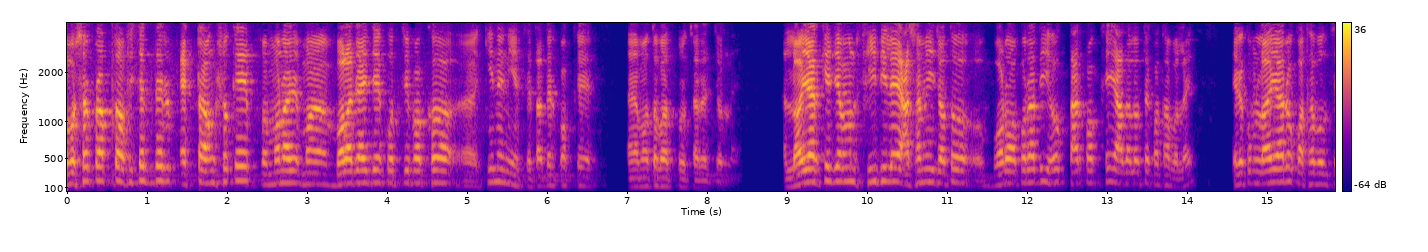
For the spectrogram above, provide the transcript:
অবসরপ্রাপ্ত অফিসারদের একটা অংশকে বলা যায় যে কর্তৃপক্ষ কিনে নিয়েছে তাদের পক্ষে মতবাদ প্রচারের জন্য। লয়ারকে যেমন ফি দিলে আসামি যত বড় অপরাধী হোক, তার পক্ষেই আদালতে কথা বলে। এরকম লয়ারও কথা বলছে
